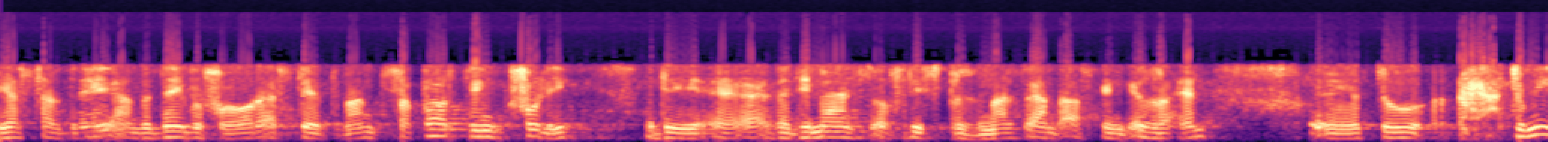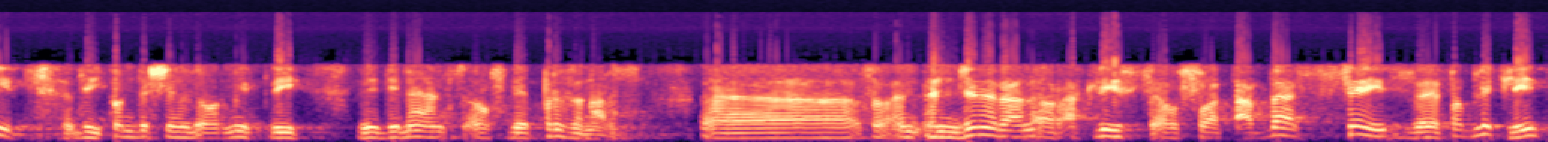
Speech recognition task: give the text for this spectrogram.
yesterday and the day before a statement supporting fully the, uh, the demands of these prisoners and asking Israel uh, to to meet the conditions or meet the the demands of the prisoners. Uh, so, in, in, general, or at least of what Abbas says uh, publicly,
